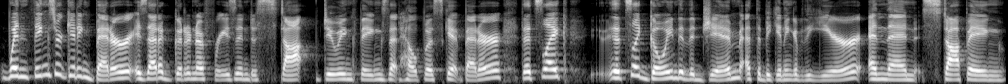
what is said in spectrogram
when things are getting better, is that a good enough reason to stop doing things that help us get better? That's like it's like going to the gym at the beginning of the year and then stopping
